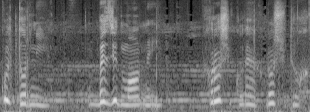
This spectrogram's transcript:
культурний, безвідмовний. Хороший колега, хороший друг.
